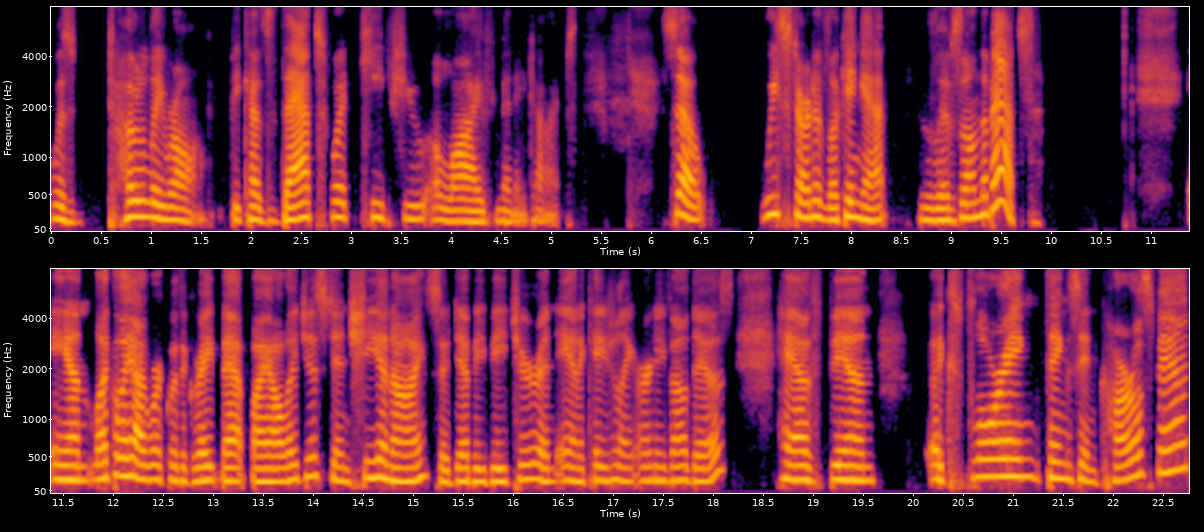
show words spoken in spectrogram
was totally wrong because that's what keeps you alive many times. So we started looking at who lives on the bats. And luckily, I work with a great bat biologist, and she and I, so Debbie Buecher and, and occasionally Ernie Valdez, have been exploring things in Carlsbad,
